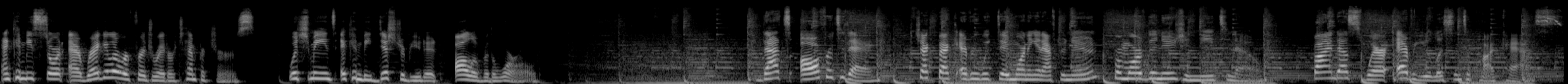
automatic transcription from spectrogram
and can be stored at regular refrigerator temperatures, which means it can be distributed all over the world. That's all for today. Check back every weekday morning and afternoon for more of the news you need to know. Find us wherever you listen to podcasts.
